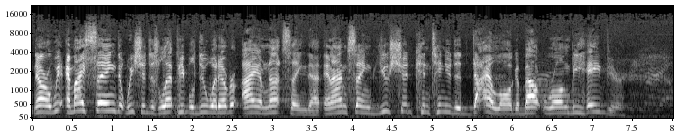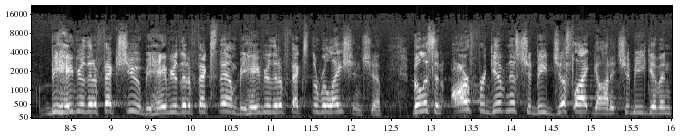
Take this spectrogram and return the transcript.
Now, we, am I saying that we should just let people do whatever? I am not saying that. And I'm saying you should continue to dialogue about wrong behavior. Behavior that affects you, behavior that affects them, behavior that affects the relationship. But listen, our forgiveness should be just like God, it should be given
